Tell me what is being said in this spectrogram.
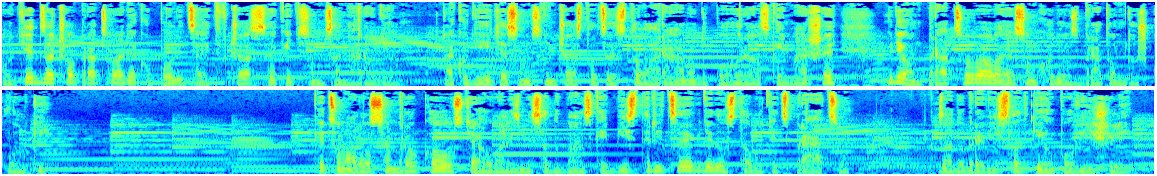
Otec začal pracovať ako policajt v čase, keď som sa narodil. Ako dieťa som s ním často cestoval ráno do Pohorelskej Maše, kde on pracoval a ja som chodil s bratom do škôlky. Keď som mal 8 rokov, stiahovali sme sa do Banskej Bystrice, kde dostal otec prácu. Za dobré výsledky ho povýšili.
